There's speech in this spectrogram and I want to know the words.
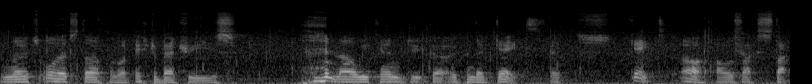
notes, all that stuff. I've got extra batteries. And now we can do, go open that gate. That gate. Oh, I was like stuck.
